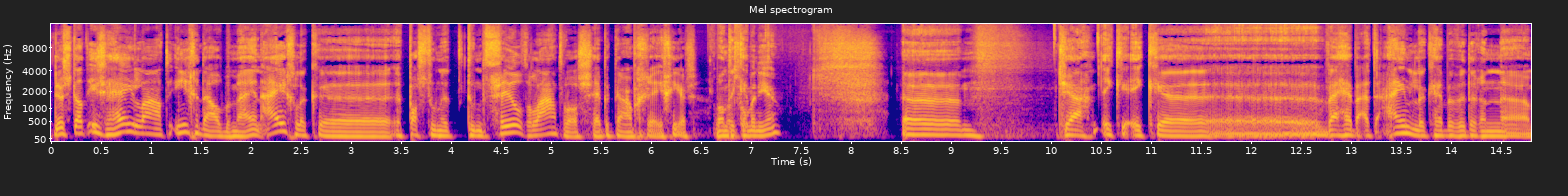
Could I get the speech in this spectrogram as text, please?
Dus dat is heel laat ingedaald bij mij. En eigenlijk eh, pas toen het, toen het veel te laat was, heb ik daarop gereageerd. Want Op ik wat voor manier? Tja, ik, ik, eh, wij hebben uiteindelijk hebben we er een, eh,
